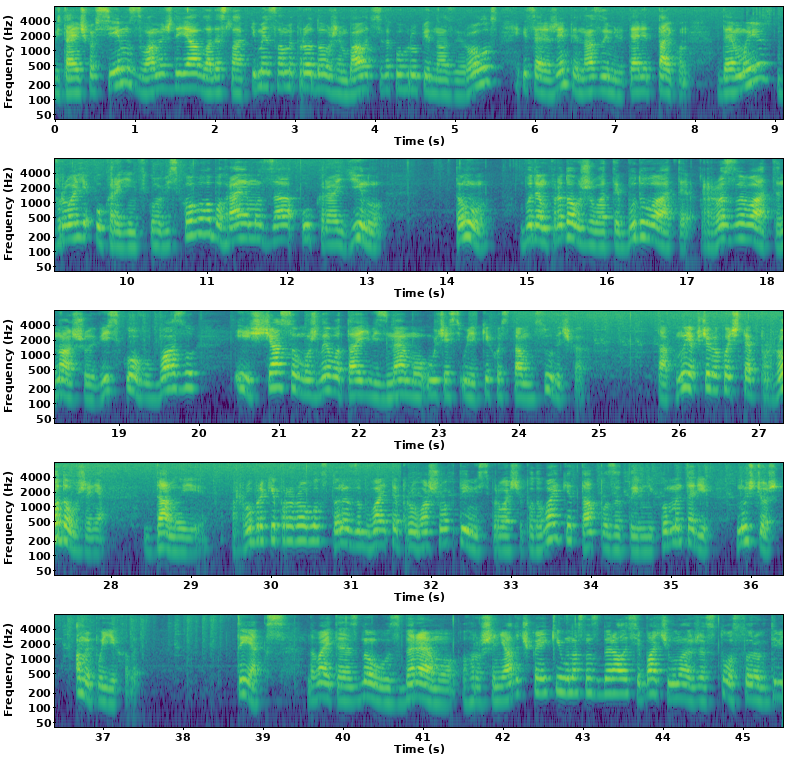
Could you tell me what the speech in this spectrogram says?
Вітаєчко всім, з вами ж я, Владислав, і ми з вами продовжуємо бавитися таку гру під назвою Roblox, і це режим під назвою Military Tycoon, де ми в ролі українського військового, бо граємо за Україну. Тому будемо продовжувати будувати, розвивати нашу військову базу, і з часом, можливо, та й візьмемо участь у якихось там судочках. Так, ну якщо ви хочете продовження даної рубрики про Roblox, то не забувайте про вашу активність, про ваші подобайки та позитивні коментарі. Ну що ж, а ми поїхали. Текс. Давайте знову зберемо грошеняточка, які у нас назбиралися. Бачу, у нас вже 142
